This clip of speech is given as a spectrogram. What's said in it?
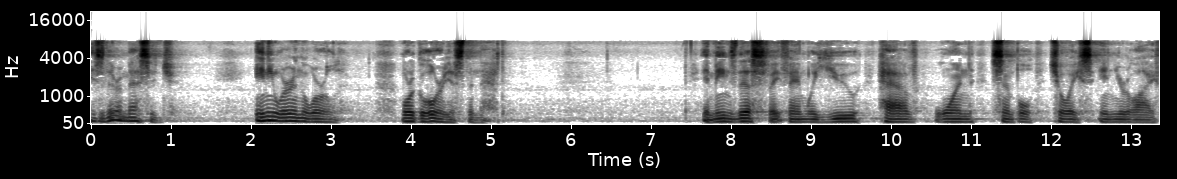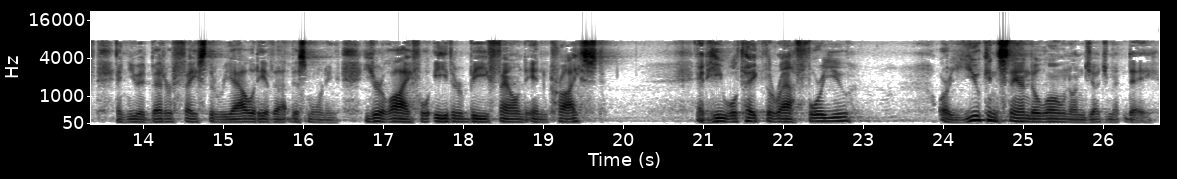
Is there a message anywhere in the world more glorious than that? It means this, faith family, you have one simple choice in your life, and you had better face the reality of that this morning. Your life will either be found in Christ, and He will take the wrath for you, or you can stand alone on Judgment Day.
